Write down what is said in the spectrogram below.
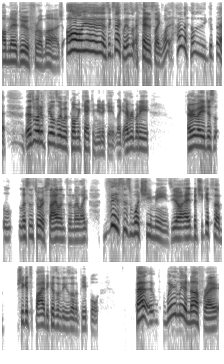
omelette du fromage." Oh yeah, yes, exactly. And it's like, what? How the hell did he get that? That's what it feels like with Komi can't communicate. Like everybody, everybody just listens to her silence, and they're like, "This is what she means," you know. And but she gets a she gets by because of these other people that weirdly enough, right?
